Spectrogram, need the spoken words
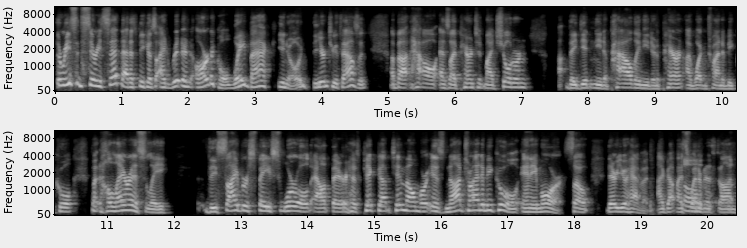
the reason Siri said that is because I'd written an article way back, you know, the year 2000 about how as I parented my children, uh, they didn't need a pal, they needed a parent. I wasn't trying to be cool, but hilariously, the cyberspace world out there has picked up Tim Elmore is not trying to be cool anymore. So there you have it. I've got my oh, sweater oh, vest on.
